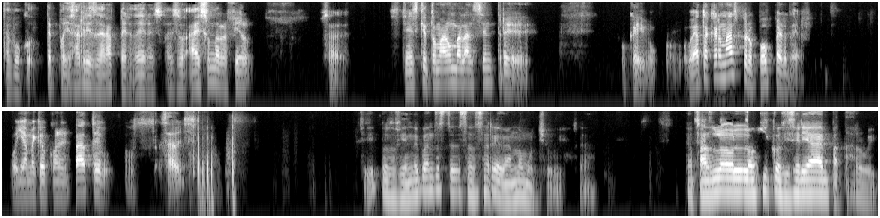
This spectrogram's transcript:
tampoco te puedes arriesgar a perder eso. A eso, a eso me refiero. O sea, tienes que tomar un balance entre, ok, voy a atacar más, pero puedo perder. O ya me quedo con el empate, ¿sabes? Sí, pues a fin de cuentas te estás arriesgando mucho, güey. O sea, capaz lo lógico sí sería empatar, güey.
